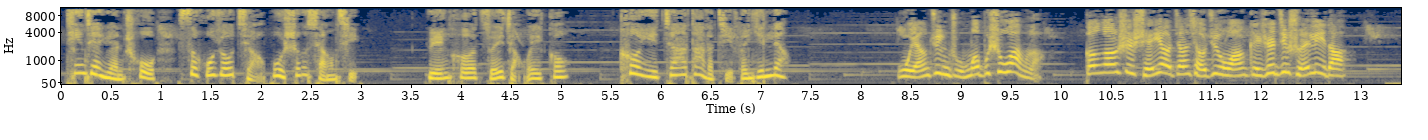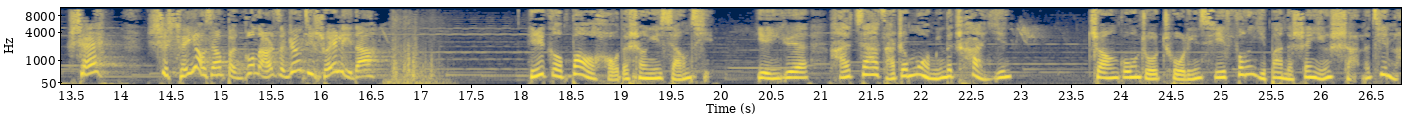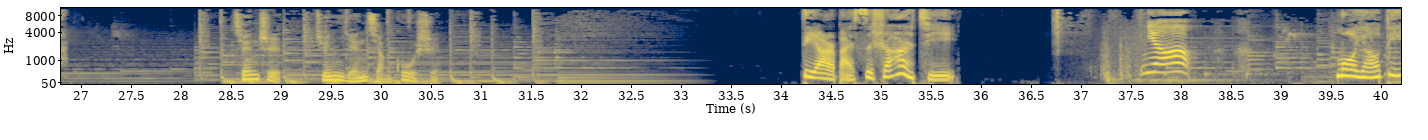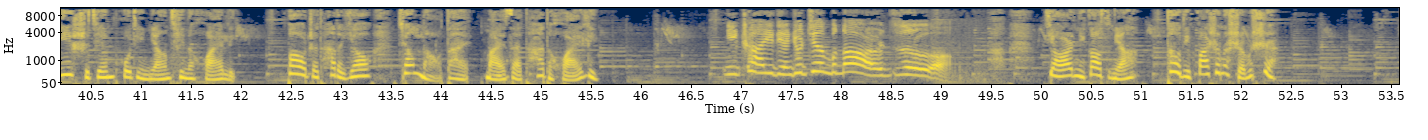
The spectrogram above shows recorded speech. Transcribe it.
听见远处似乎有脚步声响起，云柯嘴角微勾，刻意加大了几分音量。五阳郡主莫不是忘了，刚刚是谁要将小郡王给扔进水里的？谁？是谁要将本宫的儿子扔进水里的？一个暴吼的声音响起，隐约还夹杂着莫名的颤音。长公主楚灵溪风一般的身影闪了进来。监制。君言讲故事，第二百四十二集。娘，莫瑶第一时间扑进娘亲的怀里，抱着她的腰，将脑袋埋在她的怀里。你差一点就见不到儿子了，瑶儿，你告诉娘，到底发生了什么事？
